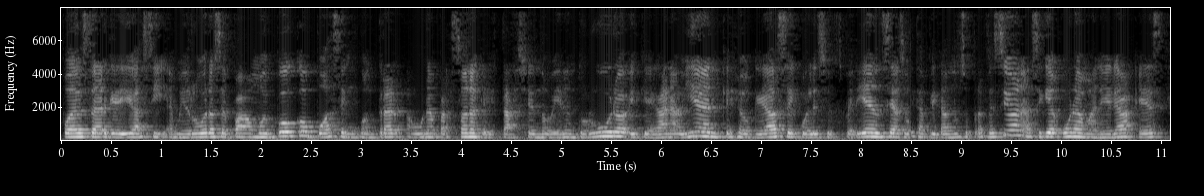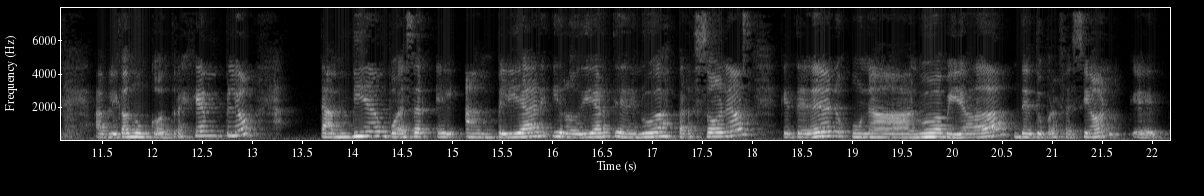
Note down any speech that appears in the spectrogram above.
Puede ser que digas, sí, en mi rubro se paga muy poco, puedas encontrar a una persona que le está yendo bien en tu rubro y que gana bien, qué es lo que hace, cuál es su experiencia, qué está aplicando en su profesión. Así que una manera es aplicando un contraejemplo. También puede ser el ampliar y rodearte de nuevas personas que te den una nueva mirada de tu profesión, que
